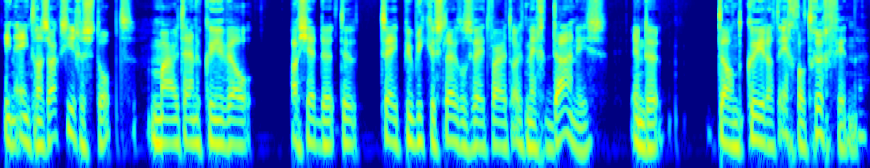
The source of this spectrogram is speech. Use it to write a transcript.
in één transactie gestopt. Maar uiteindelijk kun je wel, als je de, de twee publieke sleutels weet waar het ooit mee gedaan is. En de, dan kun je dat echt wel terugvinden.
